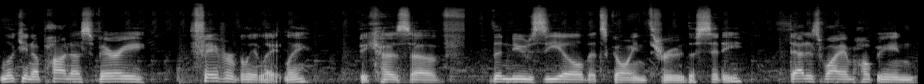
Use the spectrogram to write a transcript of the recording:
looking upon us very favorably lately because of the new zeal that's going through the city. That is why I'm hoping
